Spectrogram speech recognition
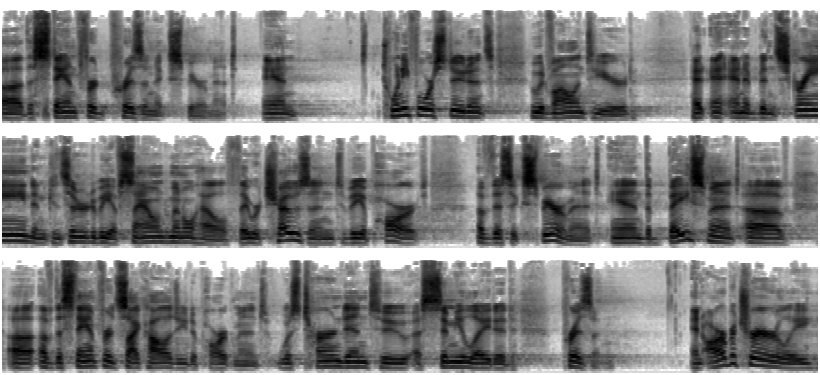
uh, the Stanford Prison Experiment. And 24 students who had volunteered had, and had been screened and considered to be of sound mental health. They were chosen to be a part of this experiment. And the basement of, uh, of the Stanford Psychology Department was turned into a simulated prison. And arbitrarily,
